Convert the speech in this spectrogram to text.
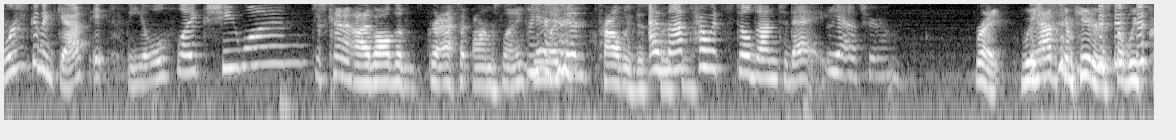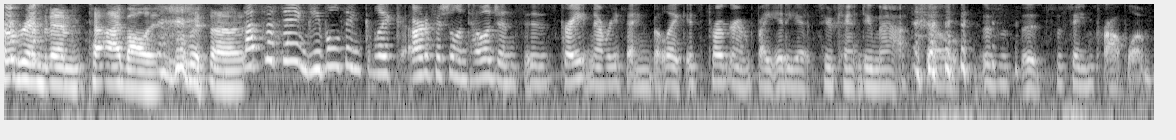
We're just gonna guess. It feels like she won, Just kind of eyeball the graph at arm's length. and like, that's probably this. and person. that's how it's still done today. yeah, true. Right. We have computers, but we've programmed them to eyeball it with. Uh, That's the thing. People think like artificial intelligence is great and everything, but like it's programmed by idiots who can't do math. So this is it's the same problem.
